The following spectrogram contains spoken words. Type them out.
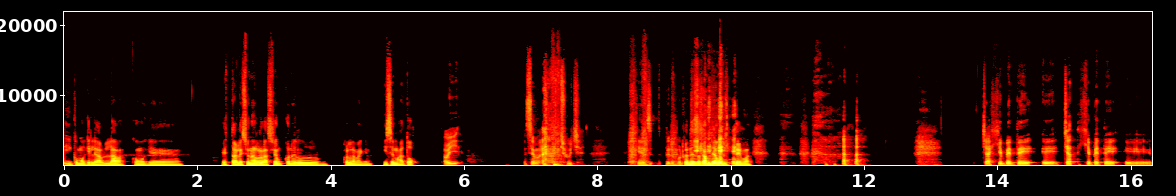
y como que le hablaba, como que estableció una relación con el, con la máquina y se mató. Oye, se me... Chucha. ¿Quién es? ¿Pero por Con qué? eso cambiamos el tema. ChatGPT, eh, ChatGPT, eh,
